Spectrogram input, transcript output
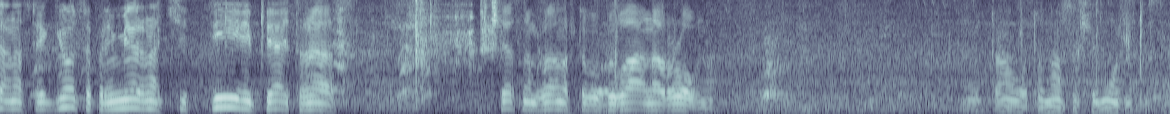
за лето она стригется примерно 4-5 раз. Сейчас нам главное, чтобы была она ровно. Вот там вот у нас еще можно поставить.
